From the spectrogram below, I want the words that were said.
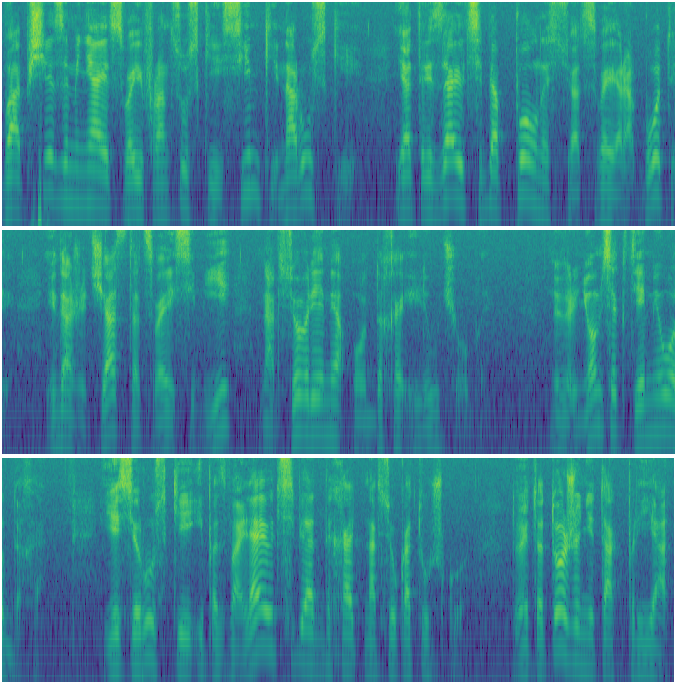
вообще заменяют свои французские симки на русские и отрезают себя полностью от своей работы и даже часто от своей семьи на все время отдыха или учебы. Но вернемся к теме отдыха. Если русские и позволяют себе отдыхать на всю катушку – то это тоже не так приятно.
